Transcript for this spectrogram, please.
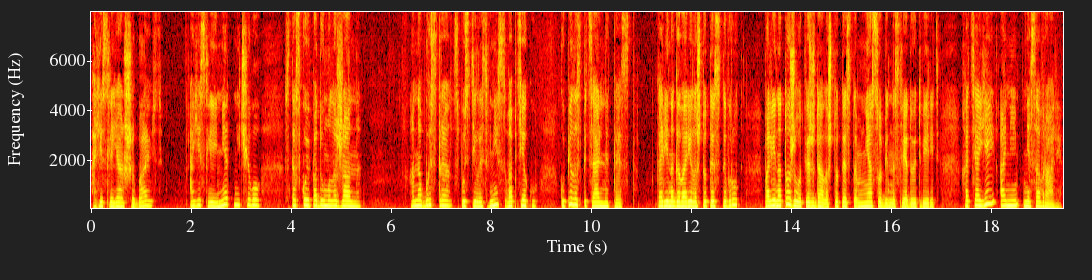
«А если я ошибаюсь? А если и нет ничего?» — с тоской подумала Жанна. Она быстро спустилась вниз в аптеку, купила специальный тест. Карина говорила, что тесты врут. Полина тоже утверждала, что тестам не особенно следует верить — хотя ей они не соврали.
